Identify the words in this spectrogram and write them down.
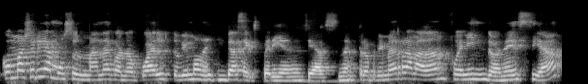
con mayoría musulmana, con lo cual tuvimos distintas experiencias. Nuestro primer Ramadán fue en Indonesia,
